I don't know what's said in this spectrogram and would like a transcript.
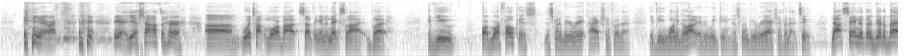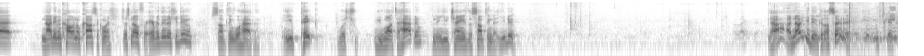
yeah, right. yeah, yeah. Shout out to her. Um, we'll talk more about something in the next slide. But if you are more focused, there's going to be a reaction for that. If you want to go out every weekend, there's going to be a reaction for that too. Not saying that they're good or bad. Not even calling them consequences. Just know for everything that you do, something will happen. And you pick which you want to happen, and then you change the something that you do. I like that. Yeah, I know you do because I said it. I'm just kidding.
